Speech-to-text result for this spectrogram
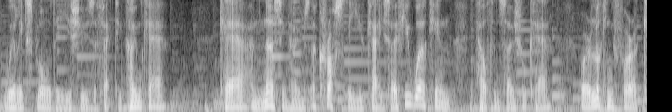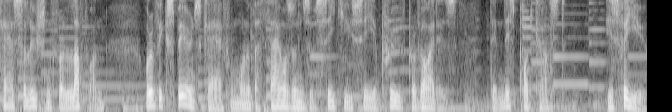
We'll explore the issues affecting home care, care, and nursing homes across the UK. So if you work in health and social care, or are looking for a care solution for a loved one, or have experienced care from one of the thousands of CQC approved providers, then this podcast is for you.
